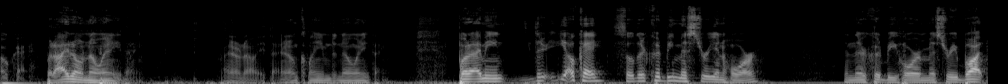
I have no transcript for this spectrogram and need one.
Okay. But I don't know anything. I don't know anything. I don't claim to know anything. But I mean, there, yeah, okay, so there could be mystery and horror, and there could be horror mystery. But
